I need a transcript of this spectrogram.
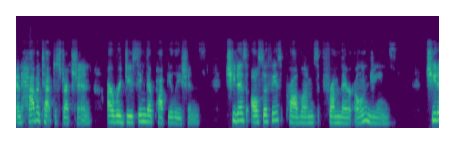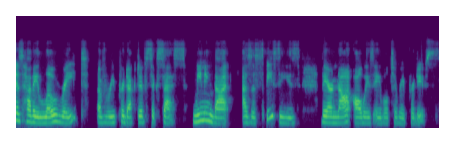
and habitat destruction are reducing their populations. Cheetahs also face problems from their own genes. Cheetahs have a low rate of reproductive success, meaning that as a species, they are not always able to reproduce.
